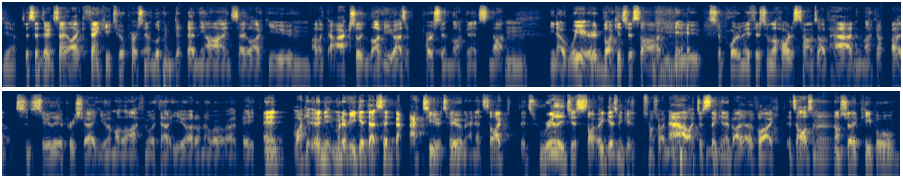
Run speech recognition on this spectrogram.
Yeah. to sit there and say like thank you to a person and look them dead in the eye and say like you Mm. Like I actually love you as a person like and it's not Mm. You know weird. Like it's just like Yeah. you supported me through some of the hardest times I've had and like I sincerely appreciate you in my life and without you I don't know where I'd be. And like and whenever you get that said back to you too man it's like it's really just like it gives me goosebumps right now like just Mm. thinking about it of like it's awesome in Australia. People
